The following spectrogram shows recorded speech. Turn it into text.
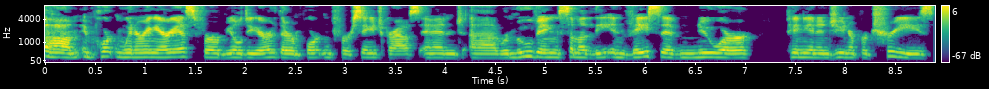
um, important wintering areas for mule deer. They're important for sage grouse, and uh, removing some of the invasive newer pinyon and juniper trees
